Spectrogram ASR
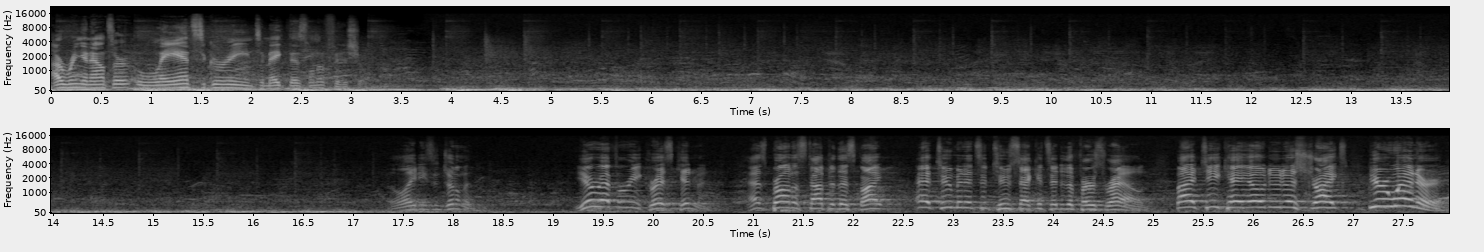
our ring announcer, Lance Green, to make this one official. Ladies and gentlemen, your referee, Chris Kidman, has brought a stop to this fight at 2 minutes and 2 seconds into the first round. By TKO due to strikes, your winner,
